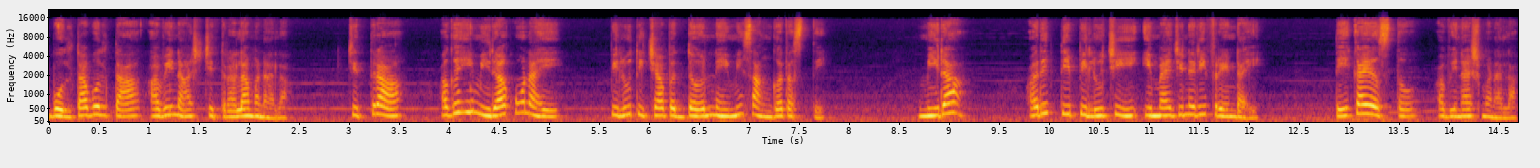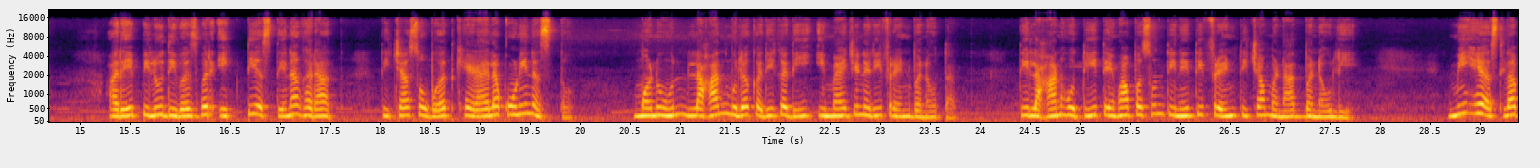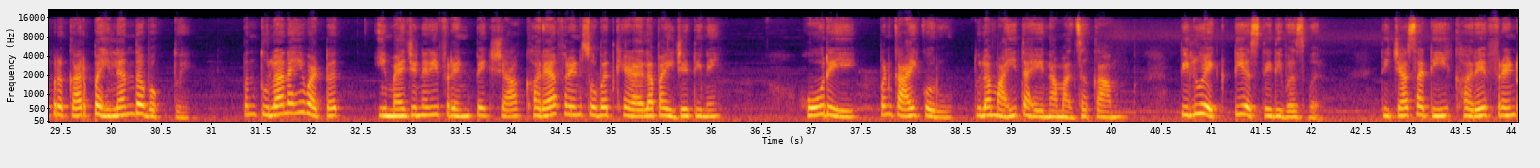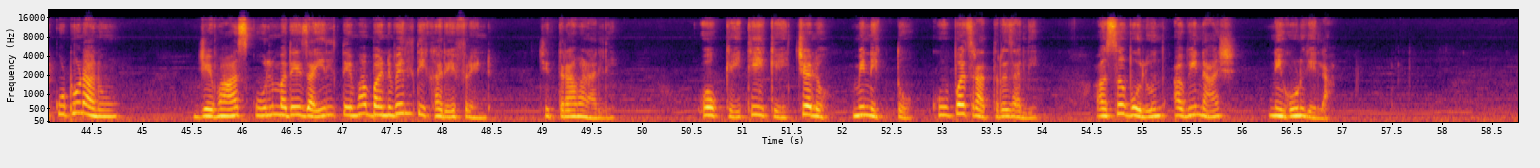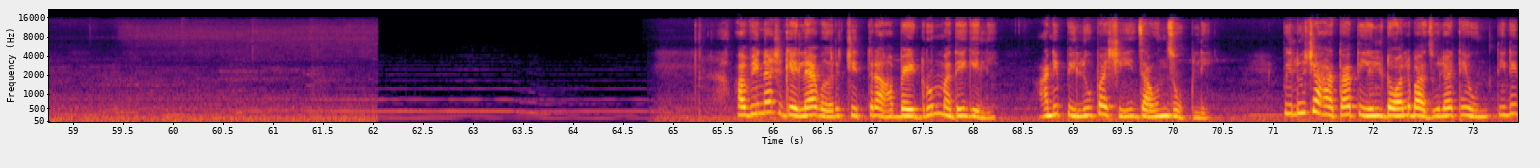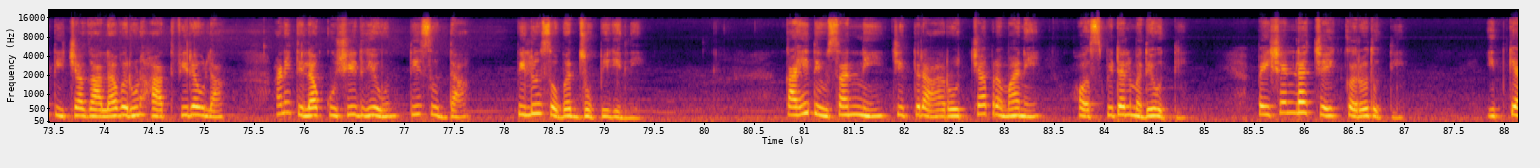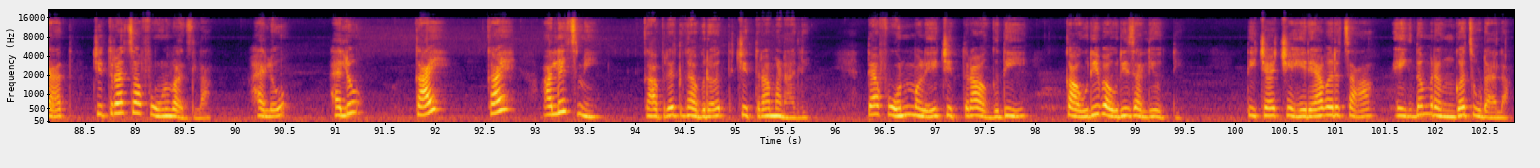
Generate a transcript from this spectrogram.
बोलता बोलता अविनाश चित्राला म्हणाला चित्रा अगं ही मीरा कोण आहे? पिलू तिच्याबद्दल नेहमी सांगत असते. मीरा? अरे ती पिलूची इमॅजिनरी फ्रेंड आहे. ते काय असतं? अविनाश म्हणाला. अरे पिलू दिवसभर एकटी असते ना घरात. तिच्यासोबत खेळायला कोणी नसतं. म्हणून लहान मुलं कधीकधी इमॅजिनरी फ्रेंड बनवतात. ती लहान होती तेव्हापासून तिने ती फ्रेंड तिच्या मनात बनवली. मी हे असला प्रकार पहिल्यांदा बघतोय पण तुला नाही वाटत इमॅजिनरी फ्रेंडपेक्षा खऱ्या फ्रेंडसोबत खेळायला पाहिजे तिने? हो रे पण काय करू? तुला माहीत आहे ना माझं काम? पिलू एकटी असते दिवसभर. तिच्यासाठी खरे फ्रेंड कुठून आणू? जेव्हा स्कूलमध्ये जाईल तेव्हा बनवेल ती खरे फ्रेंड चित्रा म्हणाली. ओके ठीक आहे चलो मी निघतो. खूपच रात्र झाली. असं बोलून अविनाश निघून गेला. अविनाश गेल्यावर चित्रा बेडरूममध्ये गेली आणि पिलूपाशी जाऊन झोपली. पिलूच्या हातातील डॉल बाजूला ठेवून तिने तिच्या गालावरून हात फिरवला आणि तिला कुशीत घेऊन तीसुद्धा पिलूसोबत झोपी गेली. काही दिवसांनी चित्रा रोजच्याप्रमाणे हॉस्पिटलमध्ये होती. पेशंटला चेक करत होती. इतक्यात चित्राचा फोन वाजला. हॅलो हॅलो काय काय आलेच मी. घाबरत घाबरत चित्रा म्हणाली. त्या फोनमुळे चित्रा अगदी कावरी बावरी झाली होती. तिच्या चेहऱ्यावरचा एकदम रंगच उडाला.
